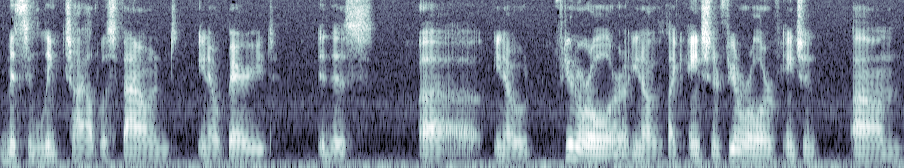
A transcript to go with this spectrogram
missing link child was found you know buried in this, uh, you know, funeral or you know like ancient funeral or ancient um,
